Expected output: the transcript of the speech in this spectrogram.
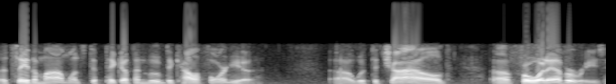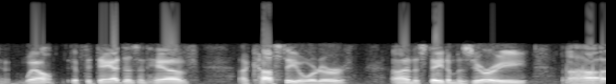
Let's say the mom wants to pick up and move to California uh, with the child uh, for whatever reason. Well, if the dad doesn't have a custody order uh, in the state of Missouri, uh,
